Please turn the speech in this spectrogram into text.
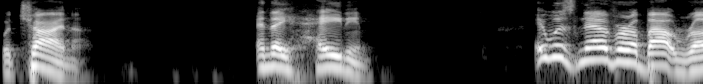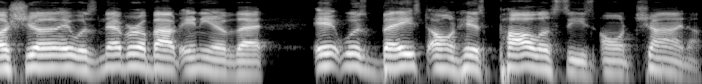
with China. And they hate him. It was never about Russia. It was never about any of that. It was based on his policies on China.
